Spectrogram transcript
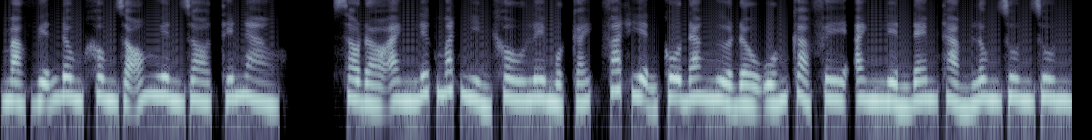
Mạc Viễn Đông không rõ nguyên do thế nào. Sau đó anh liếc mắt nhìn khâu lê một cái, phát hiện cô đang ngửa đầu uống cà phê, anh liền đem thảm lông run run,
